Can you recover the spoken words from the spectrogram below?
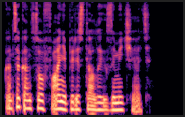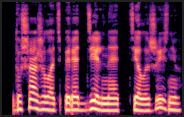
В конце концов, Аня перестала их замечать. Душа жила теперь отдельной от тела жизнью,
